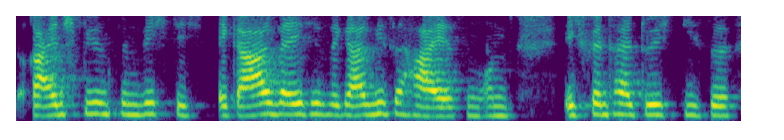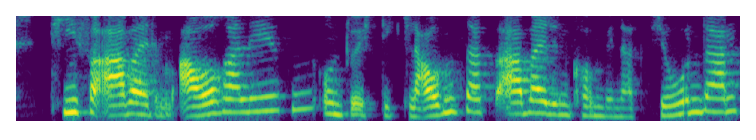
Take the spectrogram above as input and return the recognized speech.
reinspielen, sind wichtig. Egal welches, egal wie sie heißen. Und ich finde halt durch diese tiefe Arbeit im Aura-Lesen und durch die Glaubenssatzarbeit in Kombination dann,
